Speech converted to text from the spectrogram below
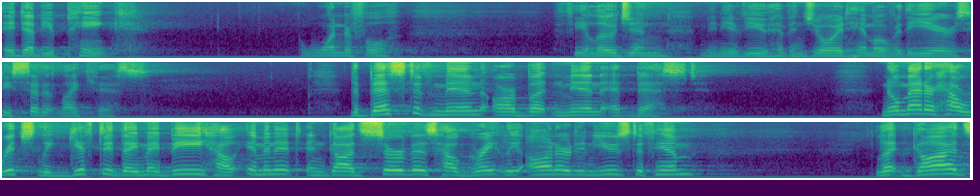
A.W. Pink, a wonderful theologian, many of you have enjoyed him over the years. He said it like this The best of men are but men at best. No matter how richly gifted they may be, how eminent in God's service, how greatly honored and used of Him, let God's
